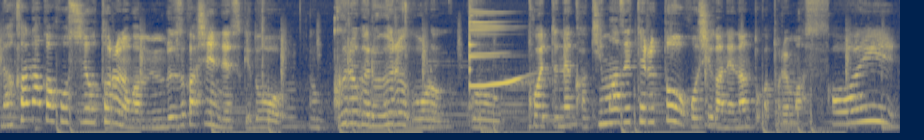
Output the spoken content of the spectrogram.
なかなか星を取るのが難しいんですけどぐるぐるぐるぐるこうやってねかき混ぜてると星がねなんとか取れます。かわいい。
